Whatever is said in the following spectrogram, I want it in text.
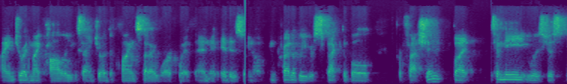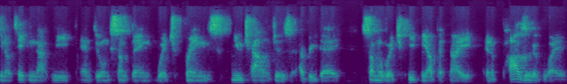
I enjoyed my colleagues. I enjoyed the clients that I work with. And it is, you know, incredibly respectable profession. But to me, it was just, you know, taking that leap and doing something which brings new challenges every day, some of which keep me up at night in a positive way.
